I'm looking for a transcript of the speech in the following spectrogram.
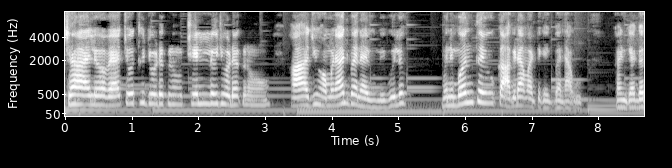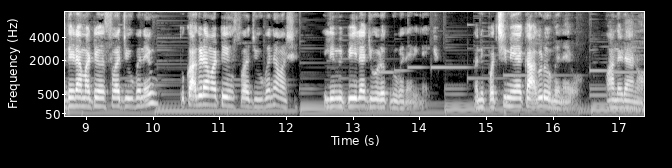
ચાલો, હવે આ ચોથું જોડકણું, છેલ્લું જોડકણું. હા, હજુ હમણાં જ બનાવ્યું મેં, બોલો. મને બંધ થયું કાગડા માટે કંઈક બનાવવું. કારણ કે આ ગધેડા માટે હસવા જેવું બનાવ્યું, તો કાગડા માટે હસવા જેવું બનાવાશે. એટલે મેં પહેલાં જોડકનું બનાવી નાખ્યું. અને પછી મેં કાગડો બનાવ્યો, પાંદડાનો.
